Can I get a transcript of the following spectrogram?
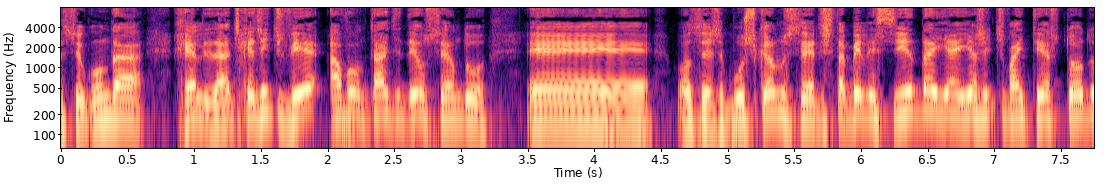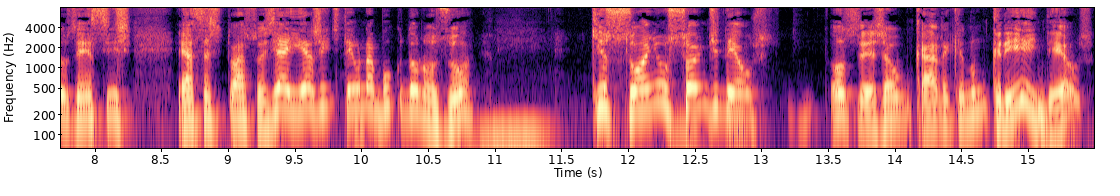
segunda realidade que a gente vê a vontade de Deus sendo, é, ou seja, buscando ser estabelecida, e aí a gente vai ter todos esses essas situações. E aí a gente tem o Nabucodonosor que sonha o sonho de Deus. Ou seja, um cara que não cria em Deus,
